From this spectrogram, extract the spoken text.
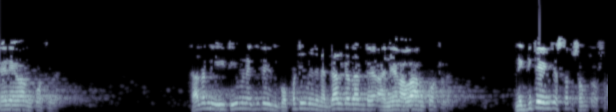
నేనేమో అనుకోవట్లేదు కాదండి ఈ టీం నెగ్గితే ఇది గొప్ప టీం ఇది నెగ్గాలి కదా అంటే నేను అలా అనుకోవట్లేదు. నెగ్గితే ఏం చేస్తారు? సంతోషం.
